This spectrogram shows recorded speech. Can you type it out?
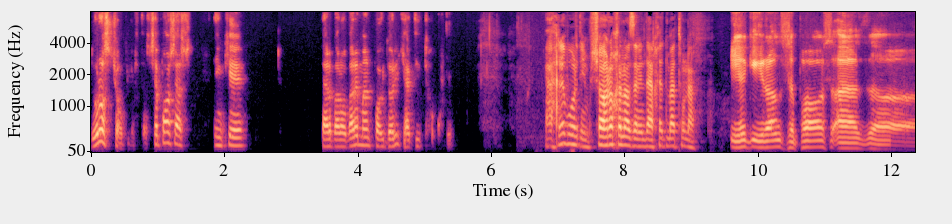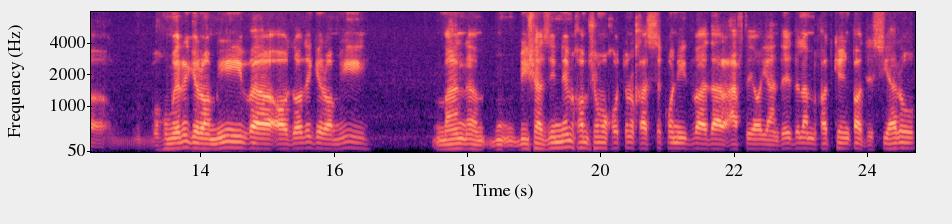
درست جا بیفتاد سپاس از اینکه در برابر من پایداری کردید تا کنید بهره بردیم. شاهرخ نازنین در خدمتونم. یک ایران سپاس از هومر گرامی و آزاد گرامی. من بیش از این نمی‌خوام شما خودتون رو خسته کنید و در هفته آینده دلم می‌خواد که این قادسیه رو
